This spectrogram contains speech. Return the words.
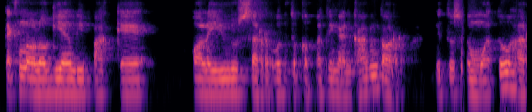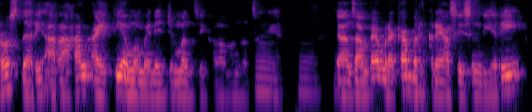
teknologi yang dipakai oleh user untuk kepentingan kantor itu semua tuh harus dari arahan IT yang memanajemen sih kalau menurut hmm, saya. Hmm. Jangan sampai mereka berkreasi sendiri,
